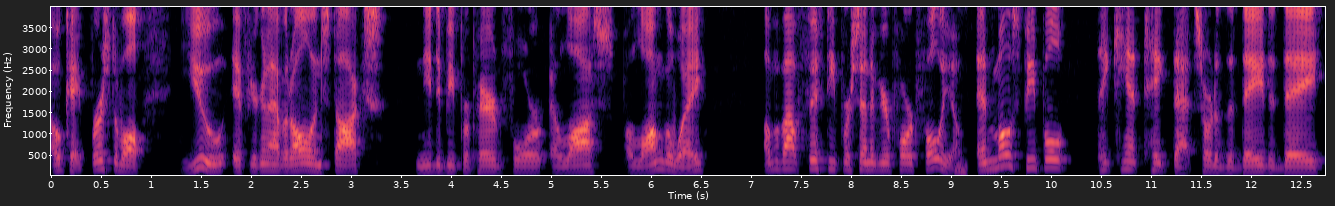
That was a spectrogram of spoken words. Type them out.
Okay, first of all, you, if you're going to have it all in stocks, need to be prepared for a loss along the way of about 50% of your portfolio. Mm. And most people, they can't take that sort of the day to day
